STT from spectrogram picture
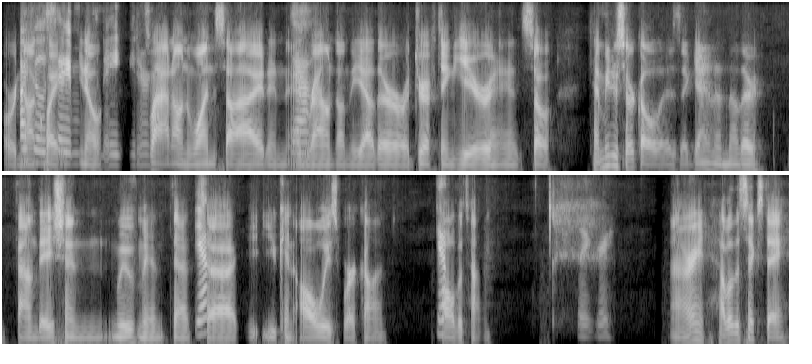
or not quite, you know, with an eight meter. flat on one side and, Yeah. and round on the other or drifting here. And so 10 meter circle is again another foundation movement that Yep. uh, you can always work on Yep. all the time. I agree. All right. How about the sixth day?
